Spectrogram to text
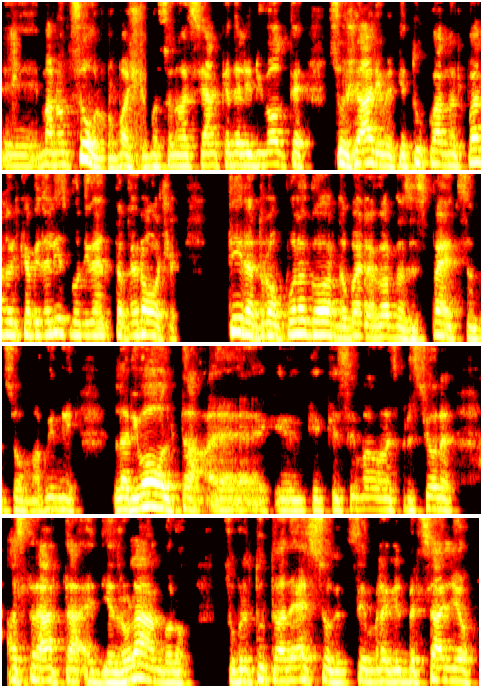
Eh, ma non solo, poi ci possono essere anche delle rivolte sociali perché tu quando, quando il capitalismo diventa feroce tira troppo la corda, poi la corda si spezza, insomma, quindi la rivolta, eh, che, che, che sembra un'espressione astratta, è dietro l'angolo, soprattutto adesso che sembra che il bersaglio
